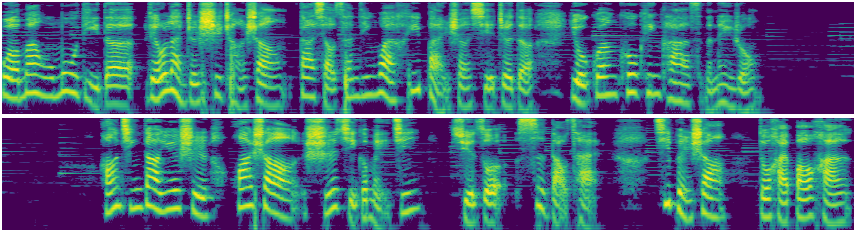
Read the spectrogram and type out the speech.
我漫无目的的浏览着市场上大小餐厅外黑板上写着的有关 cooking class 的内容，行情大约是花上十几个美金学做四道菜，基本上都还包含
